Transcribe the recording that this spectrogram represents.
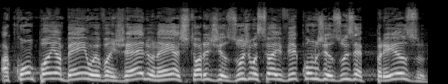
acompanha bem o Evangelho, né, a história de Jesus, você vai ver quando Jesus é preso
